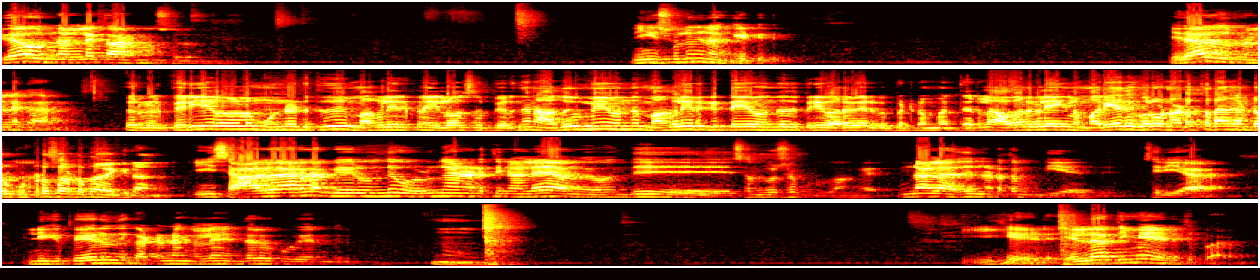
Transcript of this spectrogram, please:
ஏதாவது ஒரு நல்ல காரணம் சொல்லுங்க. நீங்கள் சொல்லுங்க நான் கேட்டுக்கிறேன். ஏதாவது ஒரு நல்ல காரணம். இவர்கள் பெரிய அளவில் முன்னெடுத்தது மகளிருக்கான இலவச பேருந்து அதுவுமே வந்து மகளிர்கிட்டே வந்து பெரிய வரவேற்பு பெற்ற மாதிரி தெரியல. அவர்களே எங்களை மரியாதை குறைவு நடத்துறாங்கன்ற குற்றச்சாட்டை தான் வைக்கிறாங்க. நீ சாதாரண பேர் வந்து ஒழுங்காக நடத்தினாலே அவங்க வந்து சந்தோஷப்படுவாங்க. உன்னால் அது நடத்த முடியாது. சரியா? இன்னைக்கு பேருந்து கட்டணங்கள்லாம் எந்த அளவுக்கு உயர்ந்திருக்கு? எல்லாத்தையுமே எடுத்து பாருங்கள்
